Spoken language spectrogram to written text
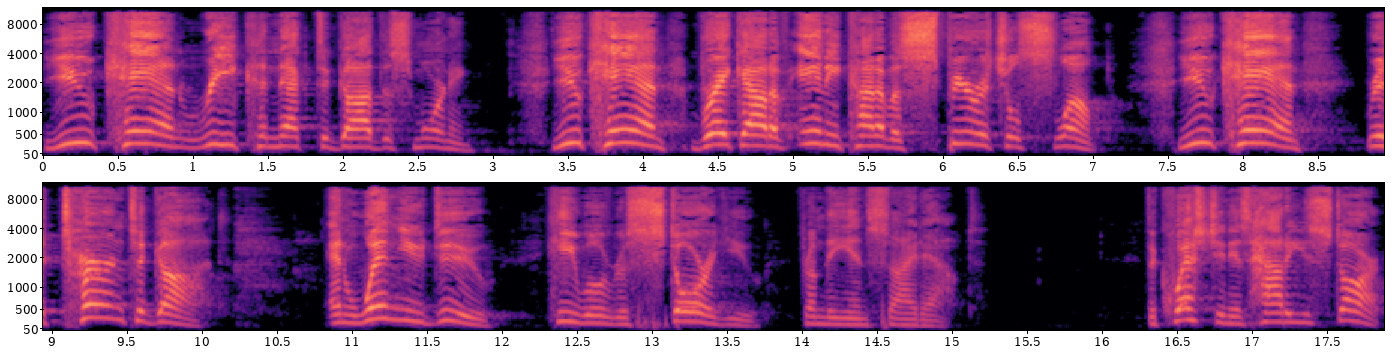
you can reconnect to God this morning. You can break out of any kind of a spiritual slump. You can return to God. And when you do, He will restore you from the inside out. The question is, how do you start?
